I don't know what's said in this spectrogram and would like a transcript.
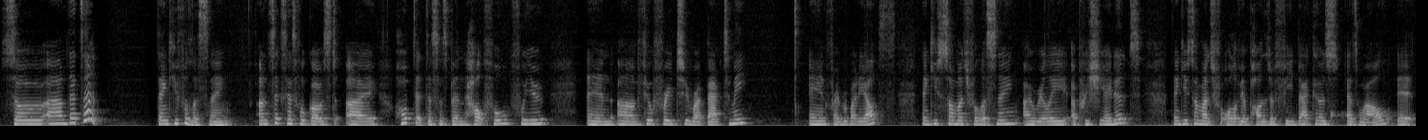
So um, that's it. Thank you for listening. Unsuccessful Ghost, I hope that this has been helpful for you. And uh, feel free to write back to me and for everybody else. Thank you so much for listening. I really appreciate it. Thank you so much for all of your positive feedback as, as well. It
